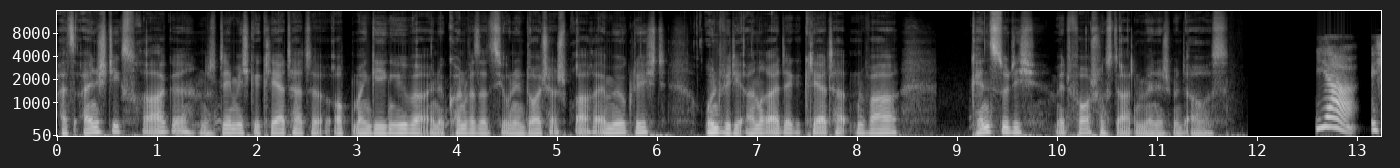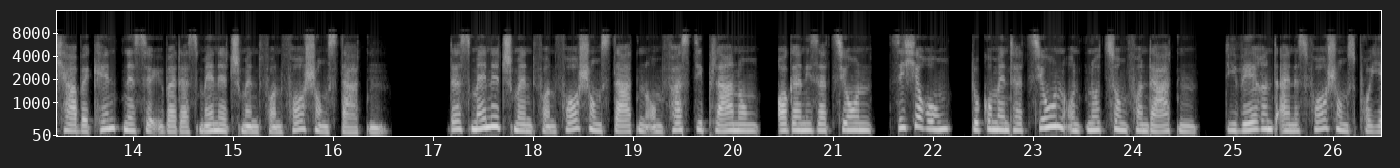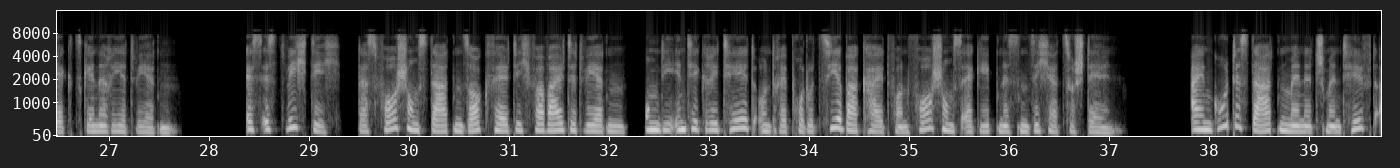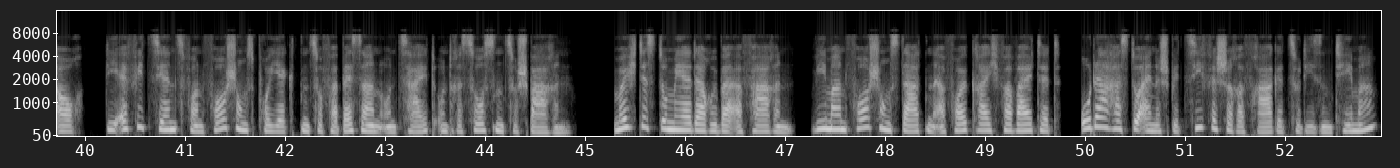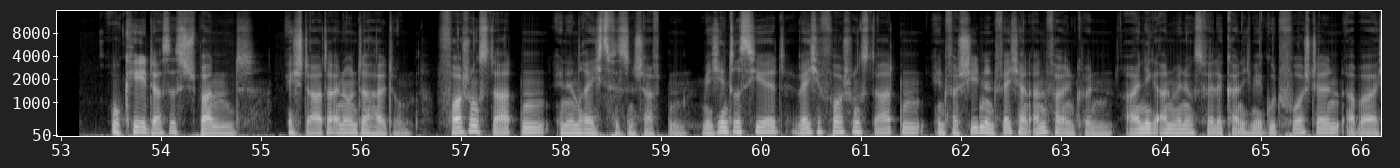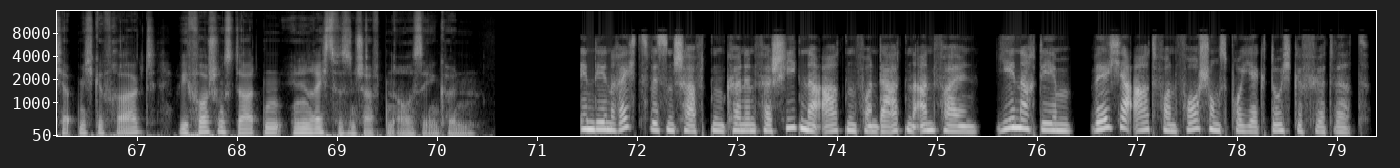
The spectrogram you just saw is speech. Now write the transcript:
Als Einstiegsfrage, nachdem ich geklärt hatte, ob mein Gegenüber eine Konversation in deutscher Sprache ermöglicht und wir die Anreiter geklärt hatten, war, kennst du dich mit Forschungsdatenmanagement aus? Ja, ich habe Kenntnisse über das Management von Forschungsdaten. Das Management von Forschungsdaten umfasst die Planung, Organisation, Sicherung, Dokumentation und Nutzung von Daten, die während eines Forschungsprojekts generiert werden. Es ist wichtig, dass Forschungsdaten sorgfältig verwaltet werden, um die Integrität und Reproduzierbarkeit von Forschungsergebnissen sicherzustellen. Ein gutes Datenmanagement hilft auch, die Effizienz von Forschungsprojekten zu verbessern und Zeit und Ressourcen zu sparen. Möchtest du mehr darüber erfahren, wie man Forschungsdaten erfolgreich verwaltet, oder hast du eine spezifischere Frage zu diesem Thema? Okay, das ist spannend. Ich starte eine Unterhaltung. Forschungsdaten in den Rechtswissenschaften. Mich interessiert, welche Forschungsdaten in verschiedenen Fächern anfallen können. Einige Anwendungsfälle kann ich mir gut vorstellen, aber ich habe mich gefragt, wie Forschungsdaten in den Rechtswissenschaften aussehen können. In den Rechtswissenschaften können verschiedene Arten von Daten anfallen, je nachdem, welche Art von Forschungsprojekt durchgeführt wird.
